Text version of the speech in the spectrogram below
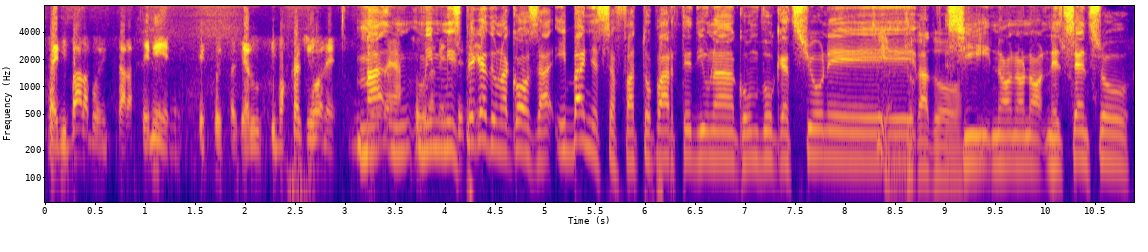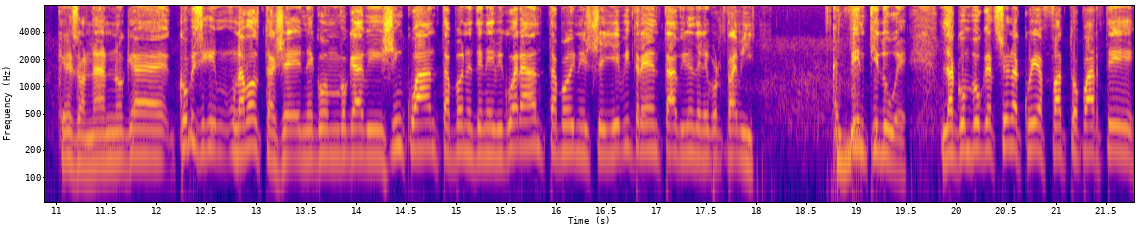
sai di bala può iniziare a tenere che questa sia l'ultima occasione. Ma mi, mi, spiegate una cosa, i Bagnes ha fatto parte di una convocazione Sì, ha giocato Sì, no, no, no, nel senso che ne so, hanno, come si una volta ne convocavi 50, poi ne tenevi 40, poi ne sceglievi 30, alla fine te ne portavi 22. La convocazione a cui ha fatto parte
